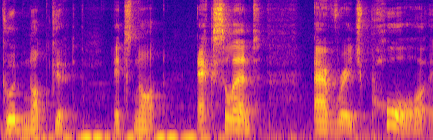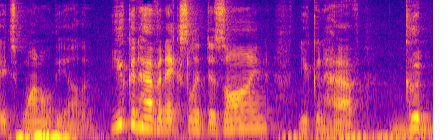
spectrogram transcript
good, not good. It's not excellent average, poor, it's one or the other. You can have an excellent design, you can have good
